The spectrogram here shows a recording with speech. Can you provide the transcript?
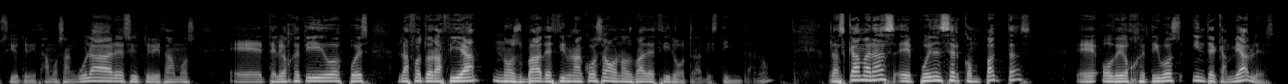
Si utilizamos angulares, si utilizamos eh, teleobjetivos, pues la fotografía nos va a decir una cosa o nos va a decir otra distinta, ¿no? Las cámaras eh, pueden ser compactas o de objetivos intercambiables.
